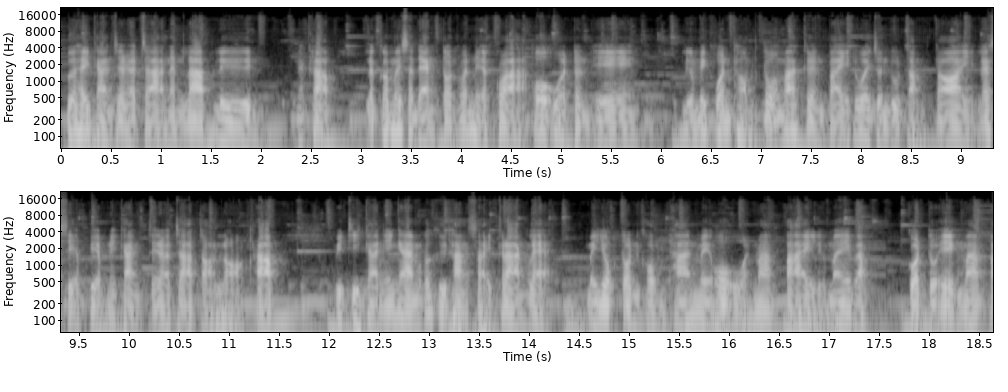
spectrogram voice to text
เพื่อให้การเจรจานั้นราบลื่นนะครับ แล้วก็ไม่แสดงตนว่าเหนือกว่า โอ้อวดตนเอง หรือไม่ควรถ่อมตัวมากเกินไปด้วยจนดูต่ำต้อย และเสียเปรียบในการเจรจาต่อรองครับ วิธีการง่ายๆมันก็คือทางสายกลางแหละ ไม่ยกตนข่มท่านไม่โอ้อวดมากไป หรือไม่แบบ กดตัวเองมากไป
